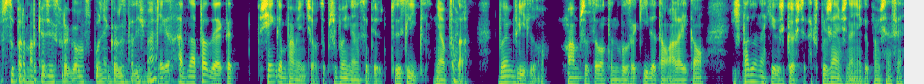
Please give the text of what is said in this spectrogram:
w supermarkecie, z którego wspólnie korzystaliśmy. A naprawdę, jak tak sięgam pamięcią, to przypominam sobie, to jest Lidl, nieopodal. Tak. Byłem w Lidlu, mam przed sobą ten wózek, idę tą alejką i wpadłem na jakiegoś gościa. Tak spojrzałem się na niego i pomyślałem sobie,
